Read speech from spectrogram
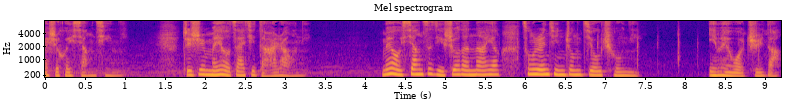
还是会想起你，只是没有再去打扰你，没有像自己说的那样从人群中揪出你，因为我知道，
